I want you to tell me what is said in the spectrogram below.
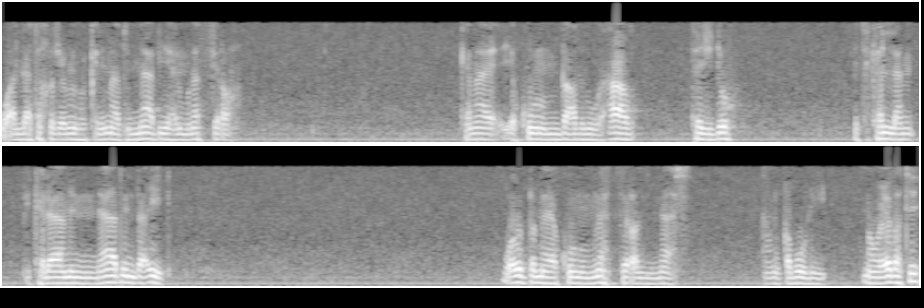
وأن لا تخرج منه الكلمات النابية المنفرة كما يكون من بعض الوعاظ تجده يتكلم بكلام ناب بعيد. وربما يكون منفرا للناس عن قبول موعظته.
